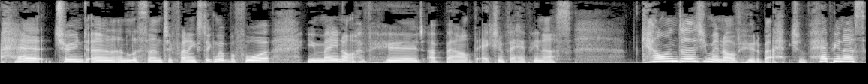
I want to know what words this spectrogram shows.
had tuned in and listened to Fighting Stigma before, you may not have heard about the Action for Happiness calendars. You may not have heard about Action for Happiness.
